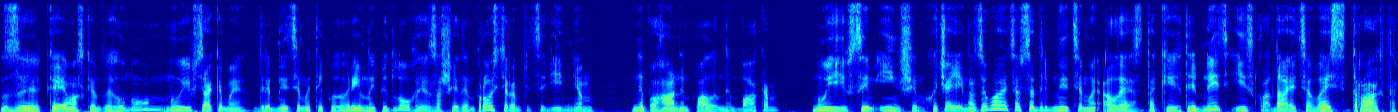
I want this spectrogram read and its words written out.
з КМовським двигуном, ну і всякими дрібницями, типу рівної підлоги, зашитим простіром під сидінням, непоганим паливним баком. Ну і всім іншим. Хоча і називаються все дрібницями, але з таких дрібниць і складається весь трактор.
